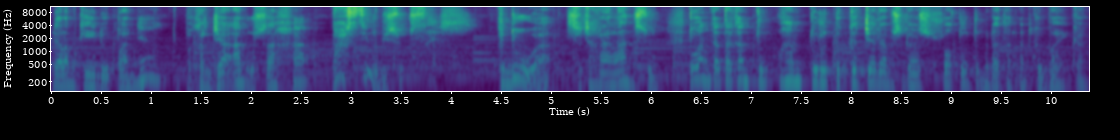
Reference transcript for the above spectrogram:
dalam kehidupannya, pekerjaan, usaha pasti lebih sukses. Kedua, secara langsung, Tuhan katakan Tuhan turut bekerja dalam segala sesuatu untuk mendatangkan kebaikan.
